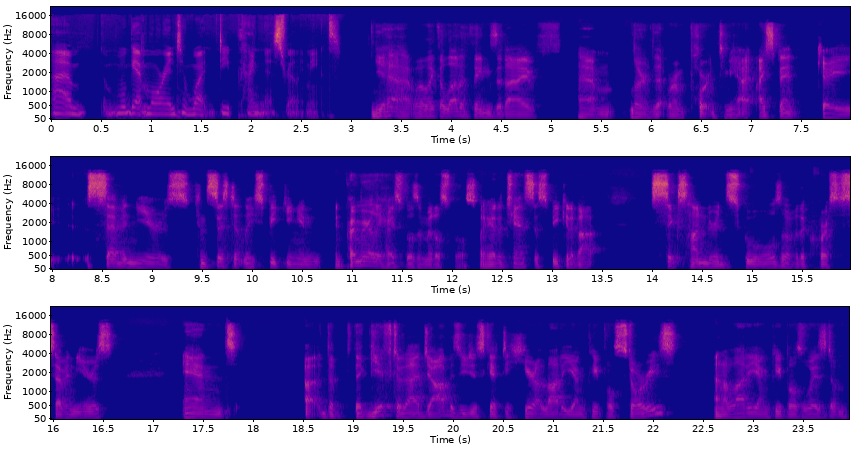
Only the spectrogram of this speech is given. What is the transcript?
um, we'll get more into what deep kindness really means. Yeah. Well, like a lot of things that I've um, learned that were important to me. I, I, spent, seven years consistently speaking in, in primarily high schools and middle schools. So I had a chance to speak at about 600 schools over the course of seven years. And uh, the, the gift of that job is you just get to hear a lot of young people's stories and a lot of young people's wisdom.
